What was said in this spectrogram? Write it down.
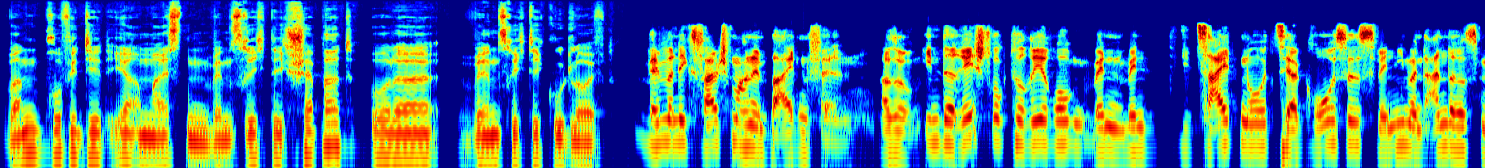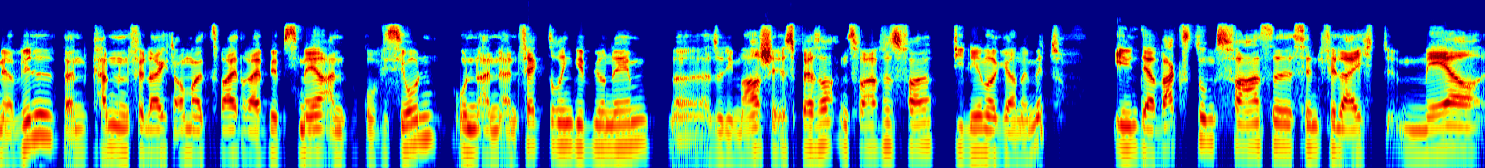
Wann profitiert ihr am meisten? Wenn es richtig scheppert oder wenn es richtig gut läuft? wenn wir nichts falsch machen in beiden Fällen. Also in der Restrukturierung, wenn, wenn die Zeitnot sehr groß ist, wenn niemand anderes mehr will, dann kann man vielleicht auch mal zwei, drei Bips mehr an Provision und an, an Factoring-Gebühr nehmen. Also die Marge ist besser im Zweifelsfall. Die nehmen wir gerne mit. In der Wachstumsphase sind vielleicht mehr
